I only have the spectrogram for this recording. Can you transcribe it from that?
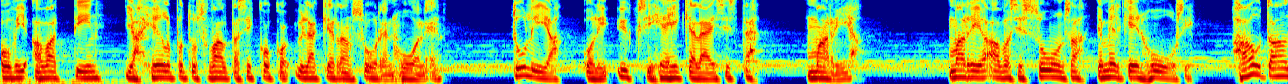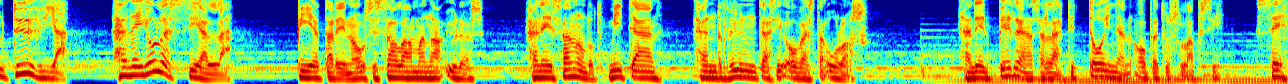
Ovi avattiin ja helpotus valtasi koko yläkerran suuren huoneen. Tulija oli yksi heikäläisistä, Maria. Maria avasi suunsa ja melkein huusi. Hauta on tyhjä! Hän ei ole siellä! Pietari nousi salamana ylös. Hän ei sanonut mitään, hän ryntäsi ovesta ulos. Hänen peräänsä lähti toinen opetuslapsi, se,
